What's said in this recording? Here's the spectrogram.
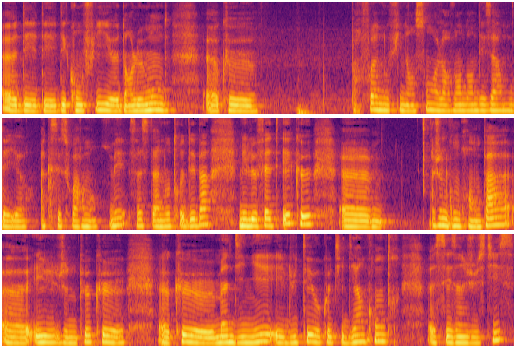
euh, des, conflits euh, dans le monde que parfois nous finançons en leur vendant des armes d'ailleurs, accessoirement. Mais ça c'est un autre débat. Mais le fait est que je ne comprends pas euh, et je ne peux que, euh, que m'indigner et lutter au quotidien contre euh, ces injustices,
